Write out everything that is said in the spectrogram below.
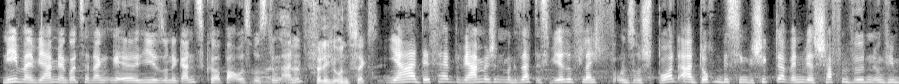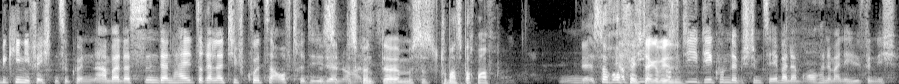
Nee, weil wir haben ja Gott sei Dank äh, hier so eine Ganzkörperausrüstung ist ja an. Völlig unsexy. Ja, deshalb, wir haben ja schon immer gesagt, es wäre vielleicht für unsere Sportart doch ein bisschen geschickter, wenn wir es schaffen würden, irgendwie im Bikini fechten zu können. Aber das sind dann halt relativ kurze Auftritte, die Das, du dann noch das hast. könnte, da müsstest du Thomas Bach mal fragen. Der ist doch auch Auf Fechter die, gewesen. Auf die Idee kommt er bestimmt selber, da braucht er meine Hilfe nicht.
